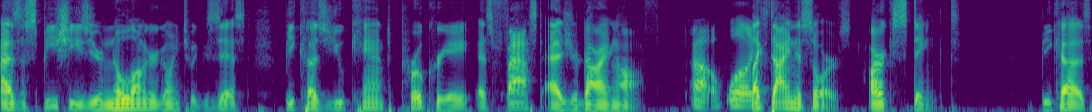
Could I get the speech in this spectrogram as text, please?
as a species, you're no longer going to exist because you can't procreate as fast as you're dying off. oh well, Like dinosaurs are extinct because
